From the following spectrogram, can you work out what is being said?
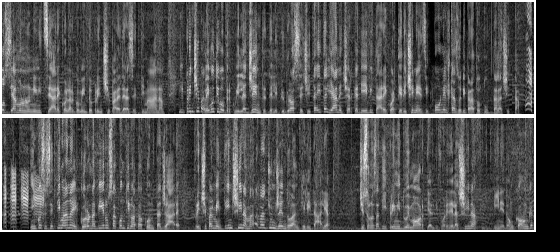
Possiamo non iniziare con l'argomento principale della settimana. Il principale motivo per cui la gente delle più grosse città italiane cerca di evitare i quartieri cinesi, o nel caso di Prato tutta la città. In questa settimana il coronavirus ha continuato a contagiare, principalmente in Cina ma raggiungendo anche l'Italia. Ci sono stati i primi due morti al di fuori della Cina, Filippine ed Hong Kong,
